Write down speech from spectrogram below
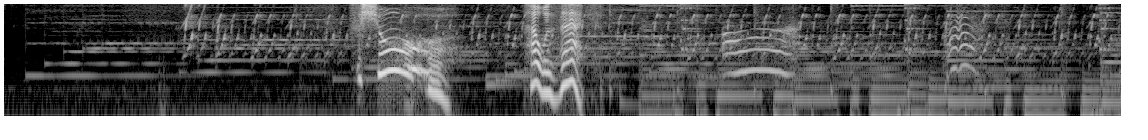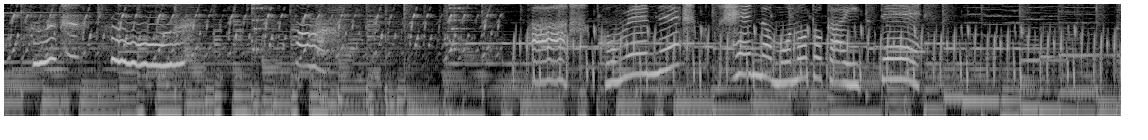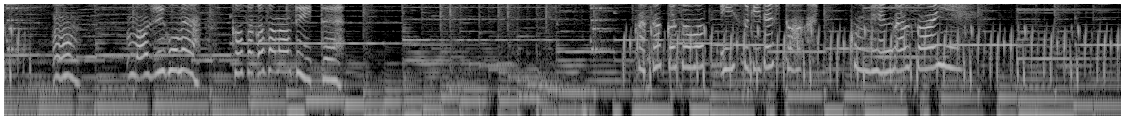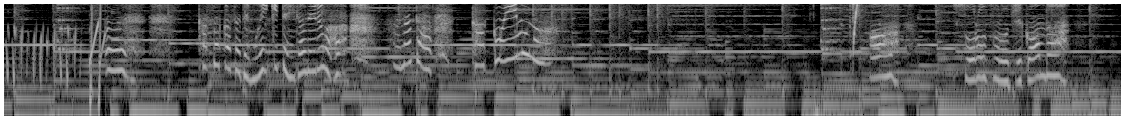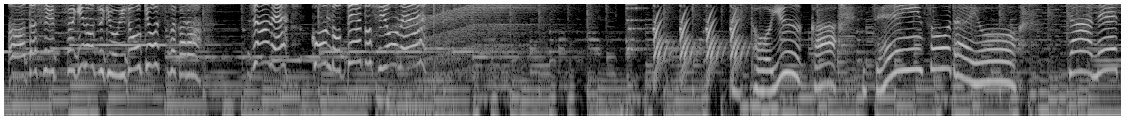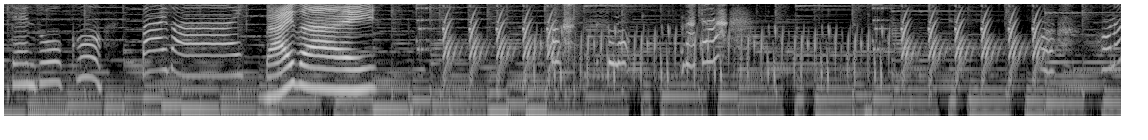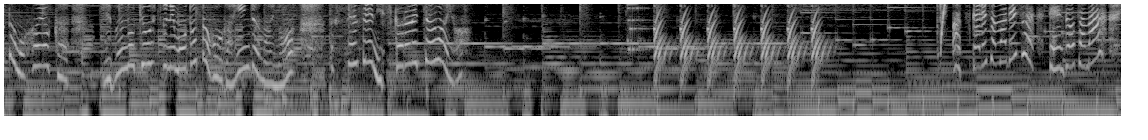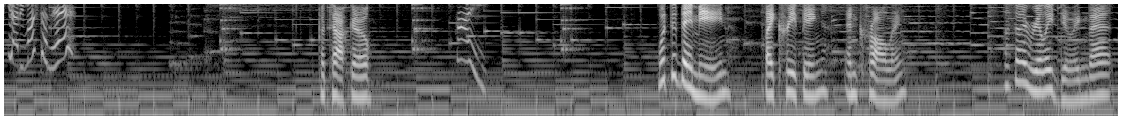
sure. How was that? Kaza kaza なんて言って。カサカサは言い過ぎでした。ごめんなさい。うん。カサカサでも生きていられるわ。あなたかっこいいもの。ああそろそろ時間だ。あ私次の授業移動教室だからというか全員そうだよ。じゃあね天蔵くん。バイバイ。Bye bye! そのまた？ああなたも早く自分の教室に戻った方がいいんじゃないの？先生に叱られちゃうわよ Patako. Hi. What did they mean by creeping and crawling? Was I really doing that?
